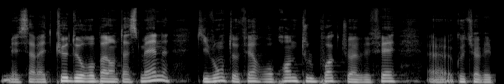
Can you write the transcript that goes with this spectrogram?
mais ça va être que deux repas dans ta semaine qui vont te faire reprendre tout le poids que tu avais fait, euh, que tu avais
